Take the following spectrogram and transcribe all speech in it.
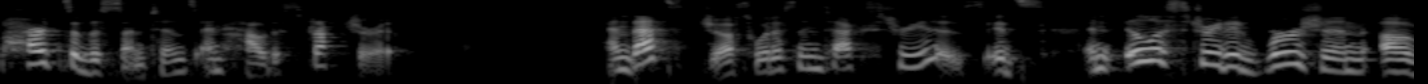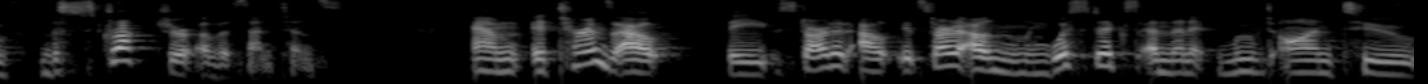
parts of the sentence and how to structure it. And that's just what a syntax tree is. It's an illustrated version of the structure of a sentence. And it turns out they started out, it started out in linguistics and then it moved on to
